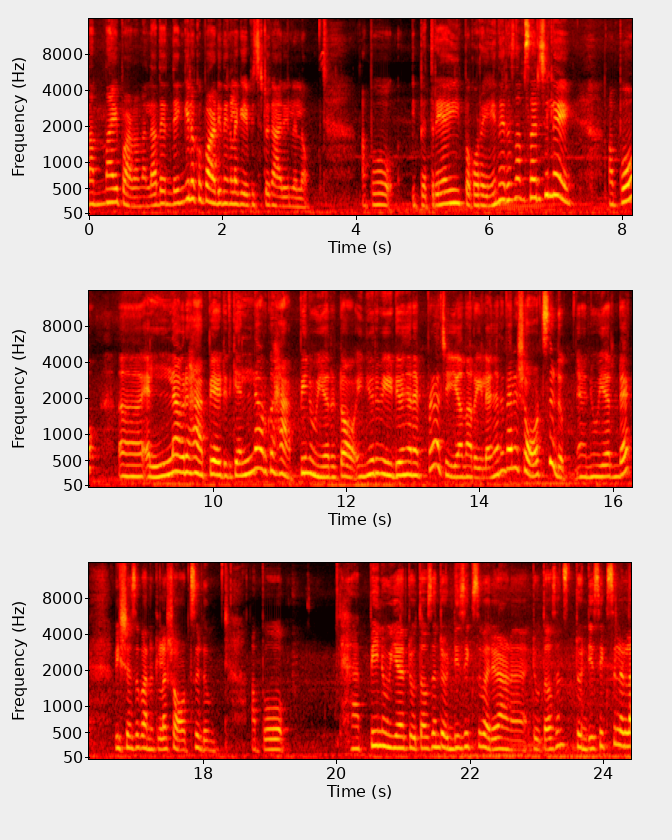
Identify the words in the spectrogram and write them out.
നന്നായി പാടണം. അല്ലാതെ എന്തെങ്കിലുമൊക്കെ പാടി നിങ്ങളെ കേൾപ്പിച്ചിട്ട് കാര്യമില്ലല്ലോ. അപ്പോൾ ഇപ്പം എത്രയായി? ഇപ്പോൾ കുറേ നേരം സംസാരിച്ചില്ലേ? അപ്പോൾ എല്ലാവരും ഹാപ്പി ആയിട്ടിരിക്കുക എല്ലാവർക്കും ഹാപ്പി ന്യൂ ഇയർ കേട്ടോ ഇനിയൊരു വീഡിയോ ഞാൻ എപ്പോഴാണ് ചെയ്യാമെന്നറിയില്ല ഞാൻ എന്തായാലും ഷോർട്സ് ഇടും. ന്യൂ ഇയറിന്റെ വിഷസ് പറഞ്ഞിട്ടുള്ള ഷോർട്സ് ഇടും. അപ്പോൾ happy new year two thousand twenty six വരുവാണ് ടു തൗസൻഡ് ട്വന്റി സിക്സിലുള്ള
